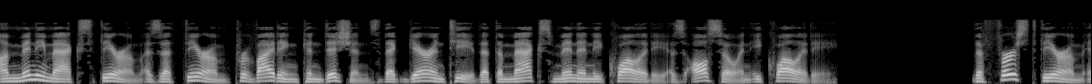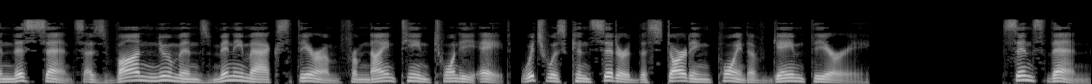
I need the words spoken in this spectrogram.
A minimax theorem is a theorem providing conditions that guarantee that the max-min inequality is also an equality. The first theorem in this sense is von Neumann's minimax theorem from 1928, which was considered the starting point of game theory. Since then,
